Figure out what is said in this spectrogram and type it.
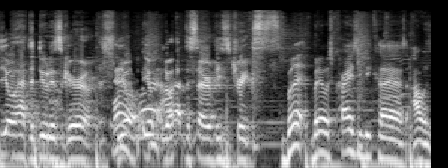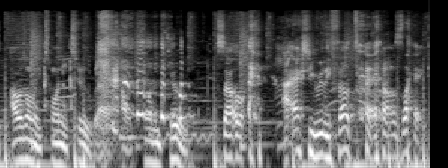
you don't have to do this, girl. You don't, you, you don't have to serve these drinks. But but it was crazy because I was I was only 22, bro. I was 22. So I actually really felt that. I was like,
